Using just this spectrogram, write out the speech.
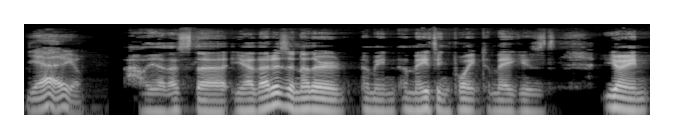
Yeah, there you go. Oh yeah, that's the yeah, that is another I mean amazing point to make is you know I mean,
